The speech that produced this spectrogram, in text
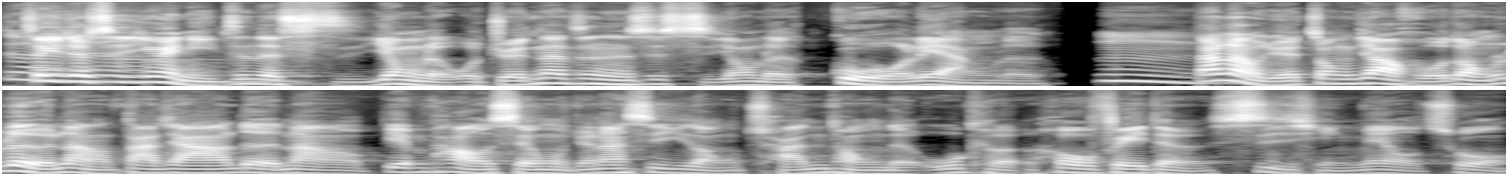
这个就是因为你真的使用了，我觉得那真的是使用的过量了。嗯，当然，我觉得宗教活动热闹，大家热闹，鞭炮声，我觉得那是一种传统的无可厚非的事情，没有错。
